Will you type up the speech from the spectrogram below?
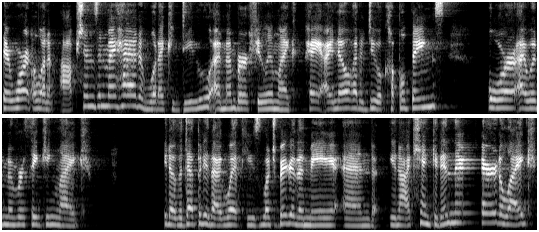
there weren't a lot of options in my head of what I could do. I remember feeling like, hey, I know how to do a couple things or I would remember thinking like, you know, the deputy that I'm with, he's much bigger than me. And, you know, I can't get in there to like,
